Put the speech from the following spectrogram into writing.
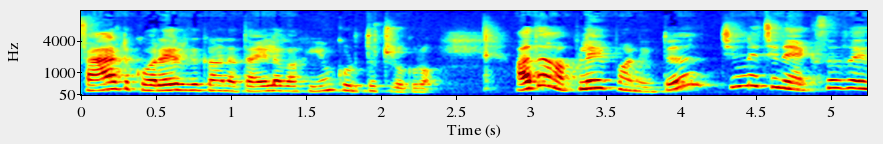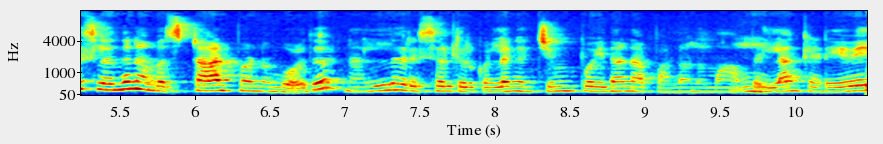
ஃபேட் குறையிறதுக்கான தைல வகையும் கொடுத்துட்ருக்குறோம் அதை அப்ளை பண்ணிவிட்டு சின்ன சின்ன எக்ஸசைஸ்லேருந்து நம்ம ஸ்டார்ட் பண்ணும்போது நல்ல ரிசல்ட் இருக்கும். இல்லைங்க ஜிம் போய் தான் நான் பண்ணணுமா? அப்படிலாம் கிடையவே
